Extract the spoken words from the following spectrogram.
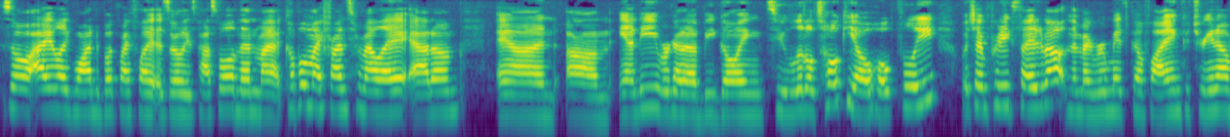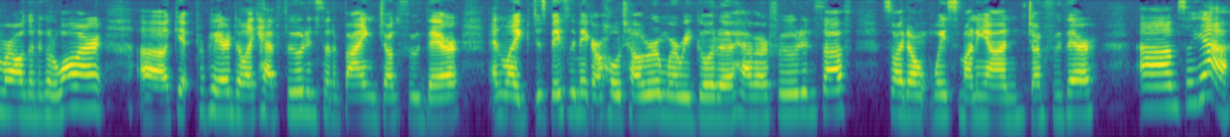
So I like wanted to book my flight as early as possible, and then my a couple of my friends from LA, Adam and um, Andy, we're gonna be going to Little Tokyo, hopefully, which I'm pretty excited about. And then my roommate's gonna fly in, Katrina, and we're all gonna go to Walmart, uh, get prepared to like have food instead of buying junk food there, and like just basically make our hotel room where we go to have our food and stuff, so I don't waste money on junk food there. Um, so yeah,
